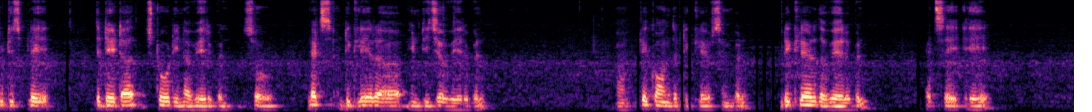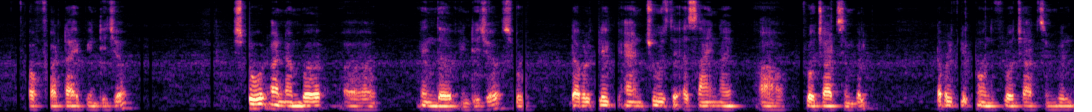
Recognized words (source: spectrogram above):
to display the data stored in a variable. So let's declare a integer variable uh, click on the declare symbol. Declare the variable. Let's say a of a type integer. Store a number uh, in the integer. So double click and choose the assign uh, flowchart symbol. Double click on the flowchart symbol.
